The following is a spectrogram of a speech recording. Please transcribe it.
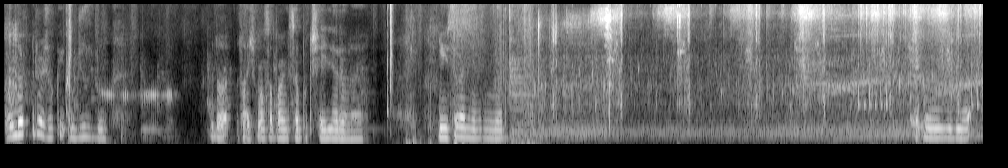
14 lira çok iyi, ucuzdu. Bu da saçma sapan sapık şeyler oluyor. Neyse ben de bilmiyorum. Çok iyi gidiyor.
